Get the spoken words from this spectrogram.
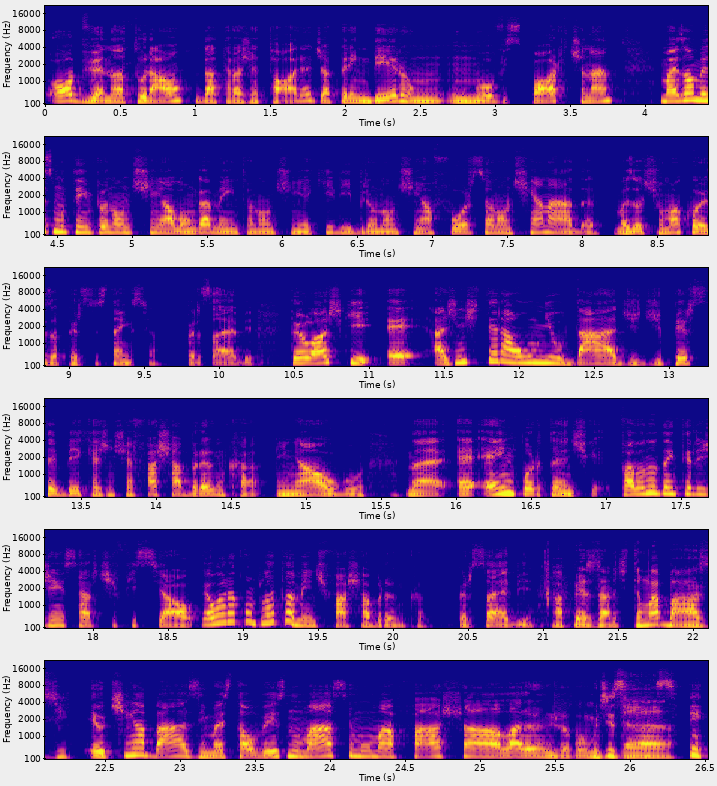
Óbvio, é natural da trajetória de aprender um, um, novo esporte, né? Mas ao mesmo tempo eu não tinha alongamento, eu não tinha equilíbrio, eu não tinha força, eu não tinha nada. Mas eu tinha uma coisa, persistência, percebe? Então eu acho que é, a gente ter a humildade de perceber que a gente é faixa branca em algo, né? É, é importante. Falando da inteligência artificial, eu era completamente faixa branca, percebe? Apesar de ter uma base. Eu tinha base, mas talvez no máximo uma faixa laranja, vamos dizer é. assim.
